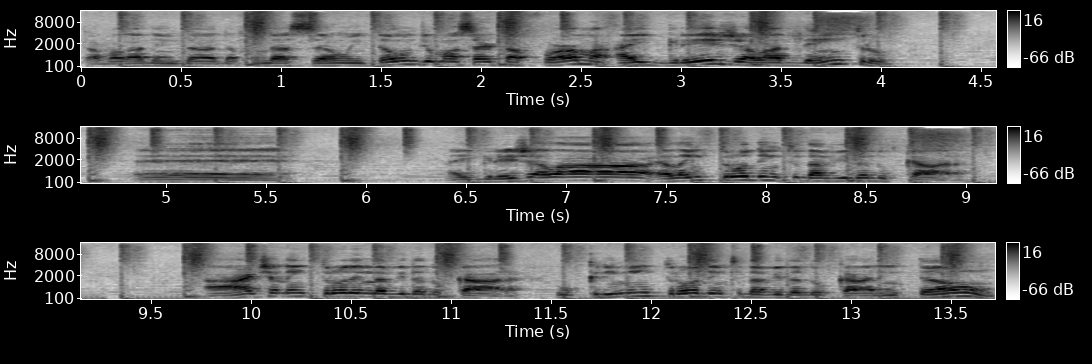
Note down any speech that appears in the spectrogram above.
tava lá dentro da, da fundação. Então, de uma certa forma, a igreja lá dentro, é... a igreja ela, ela entrou dentro da vida do cara. A arte ela entrou dentro da vida do cara. O crime entrou dentro da vida do cara. Então,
